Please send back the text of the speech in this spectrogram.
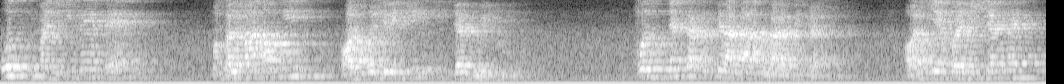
اس مہینے میں مسلمانوں کی اور مشرقین کی جنگ ہوئی۔ تھی اس جنگ کا تذکرہ اللہ رب نے کیا۔ اور یہ وہی جنگ ہے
